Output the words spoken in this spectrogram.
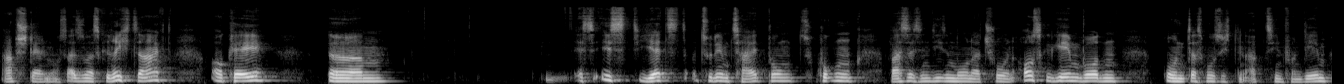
abstellen muss. Also das Gericht sagt, okay, ähm, es ist jetzt zu dem Zeitpunkt zu gucken, was ist in diesem Monat schon ausgegeben worden und das muss ich dann abziehen von dem,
